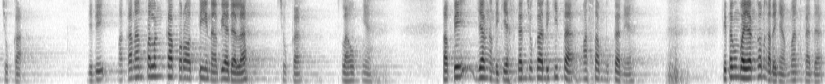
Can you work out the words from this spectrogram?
cuka. Jadi makanan pelengkap roti Nabi adalah cuka, lauknya. Tapi jangan dikiaskan cuka di kita, masam bukan ya. Kita membayangkan kada nyaman, kada.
